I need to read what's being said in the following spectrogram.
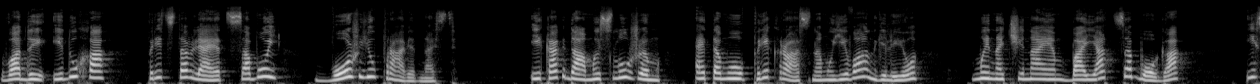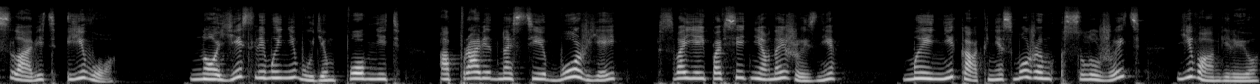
воды и духа представляет собой Божью праведность. И когда мы служим этому прекрасному Евангелию, мы начинаем бояться Бога и славить Его. Но если мы не будем помнить о праведности Божьей в своей повседневной жизни, мы никак не сможем служить Евангелию.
